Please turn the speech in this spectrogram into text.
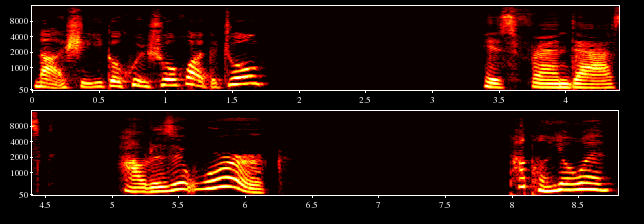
那是一个会说话的钟。 His friend asked, How does it work? ”他朋友问：“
